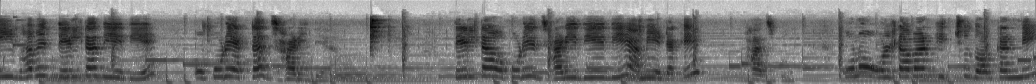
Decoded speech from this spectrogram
এইভাবে তেলটা দিয়ে দিয়ে ওপরে একটা ঝাড়ি দেয়া। তেলটা ওপরে ঝাড়ি দিয়ে দিয়ে আমি এটাকে ভাজবো। কোনো উল্টাবার কিচ্ছু দরকার নেই।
